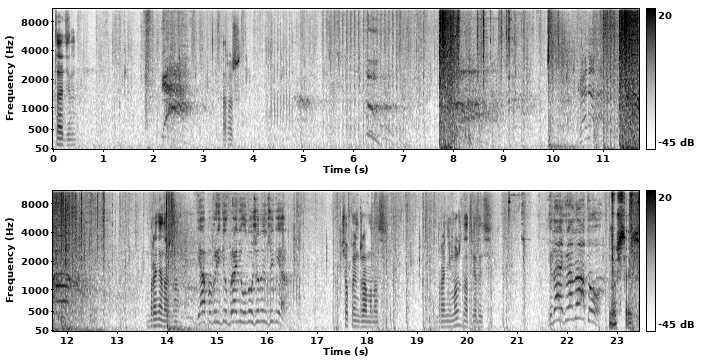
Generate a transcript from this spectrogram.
Это один. Хорош. Броня нужна. Я повредил броню, нужен инженер. Чё по инжам у нас? Брони можно отведать? Кидай гранату! Можешь ставить.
